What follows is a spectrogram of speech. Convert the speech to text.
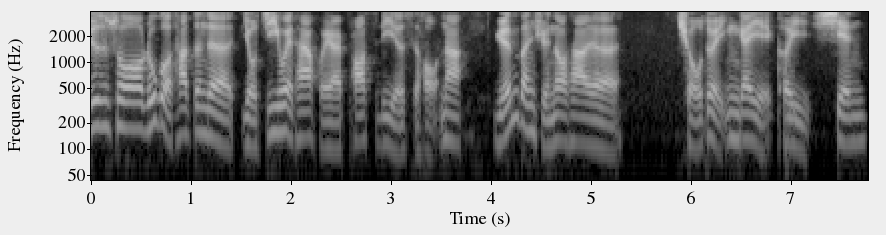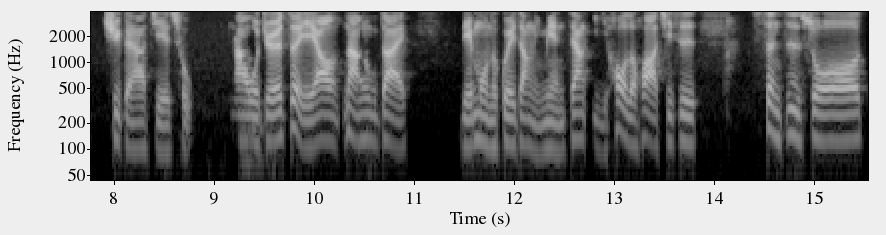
就是说，如果他真的有机会他要回来 Prosley 的时候，那原本选到他的球队应该也可以先去跟他接触。那我觉得这也要纳入在联盟的规章里面，这样以后的话，其实甚至说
